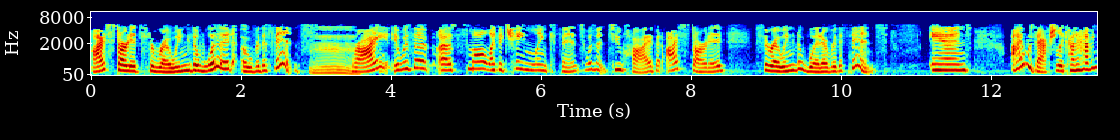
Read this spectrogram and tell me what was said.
I started throwing the wood over the fence. Mm. Right? It was a, a small, like a chain link fence. It wasn't too high, but I started throwing the wood over the fence. And I was actually kind of having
